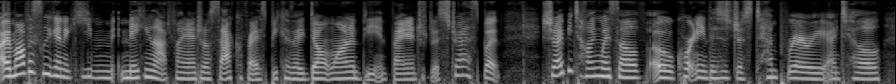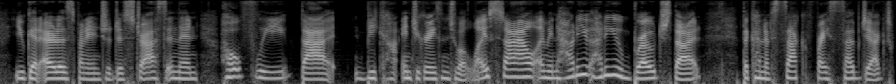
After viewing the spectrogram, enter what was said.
i'm obviously going to keep making that financial sacrifice because i don't want to be in financial distress but should i be telling myself oh courtney this is just temporary until you get out of this financial distress and then hopefully that become integrates into a lifestyle? I mean how do you how do you broach that the kind of sacrifice subject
